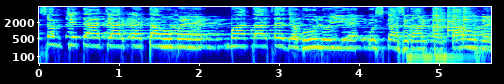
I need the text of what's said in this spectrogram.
समुचित आचार करता हूँ मैं। माता से जो भूल हुई है, उसका सुधार करता हूँ मैं।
